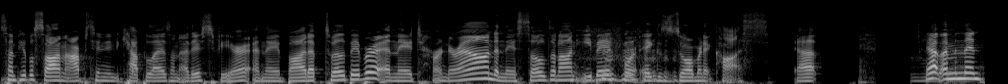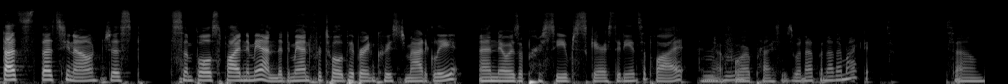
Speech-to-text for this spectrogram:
Some people saw an opportunity to capitalize on others' fear and they bought up toilet paper and they turned around and they sold it on eBay for exorbitant costs. Yep. Yep. I mean, then that's that's you know just simple supply and demand. The demand for toilet paper increased dramatically, and there was a perceived scarcity in supply, and Mhm. therefore prices went up in other markets. So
